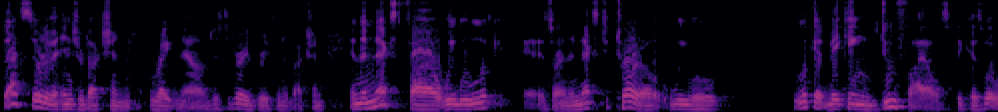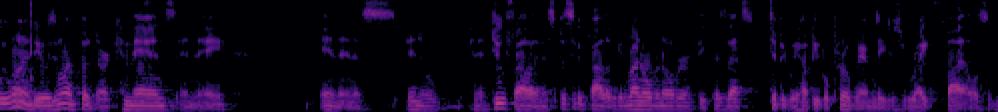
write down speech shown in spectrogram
that's sort of an introduction right now, just a very brief introduction. In the next file, we will look, sorry, in the next tutorial, we will look at making do files because what we want to do is we want to put our commands in a in, in, a, in, a, in a do file, in a specific file that we can run over and over because that's typically how people program. They just write files and,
